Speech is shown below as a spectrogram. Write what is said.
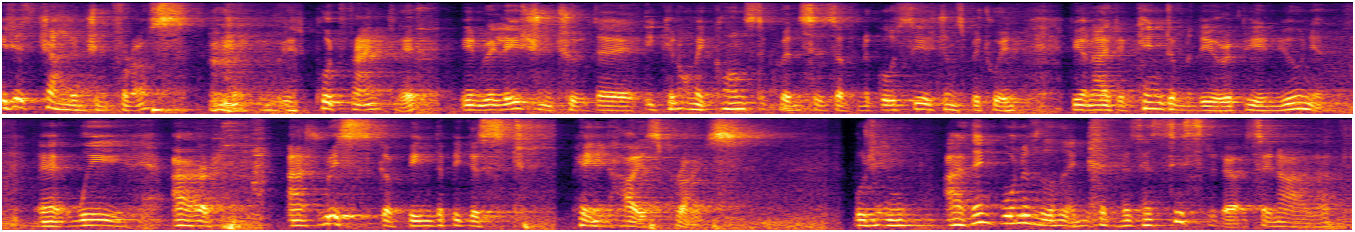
It is challenging for us, put frankly, in relation to the economic consequences of negotiations between the United Kingdom and the European Union. Uh, we are at risk of being the biggest, paying the highest price. But in, I think one of the things that has assisted us in Ireland,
